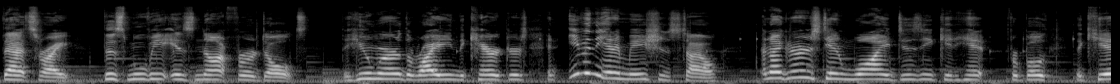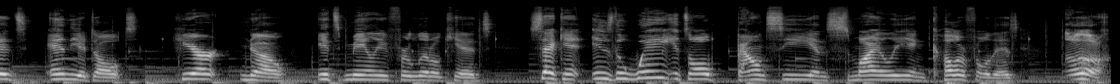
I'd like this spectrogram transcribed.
That's right, this movie is not for adults the humor, the writing, the characters, and even the animation style. And I can understand why Disney can hit for both the kids and the adults. Here, no, it's mainly for little kids. Second is the way it's all bouncy and smiley and colorful it is. Ugh.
